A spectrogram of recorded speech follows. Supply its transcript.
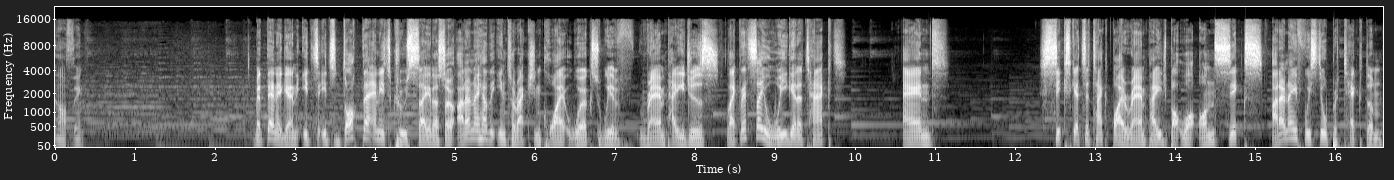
nothing. But then again, it's it's Doctor and it's Crusader, so I don't know how the interaction quite works with rampages. Like, let's say we get attacked, and Six gets attacked by Rampage, but we're on Six. I don't know if we still protect them.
